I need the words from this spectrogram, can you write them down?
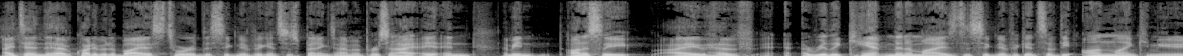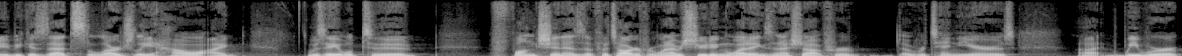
i tend to have quite a bit of bias toward the significance of spending time in person. I and i mean honestly i have i really can't minimize the significance of the online community because that's largely how i was able to function as a photographer. When I was shooting weddings and I shot for over 10 years, uh, we were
